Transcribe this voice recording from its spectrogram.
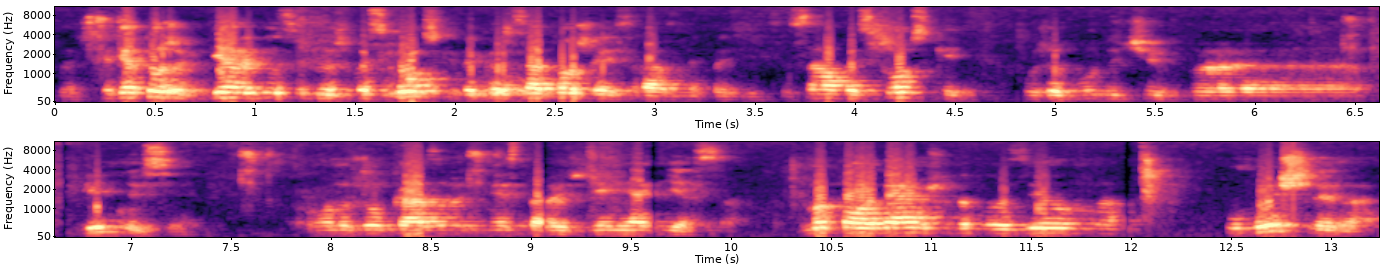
Значит, хотя тоже, где родился Леша Васьковский, до конца тоже есть разные позиции. Сам Васьковский, уже будучи в, э, в Вильнюсе, он уже указывает место рождения Одесса. Мы полагаем, что это было сделано умышленно,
